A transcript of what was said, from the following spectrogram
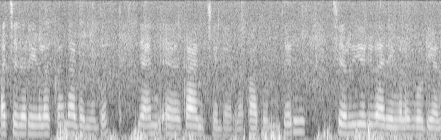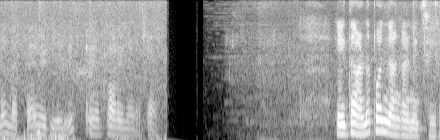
പച്ചക്കറികളൊക്കെ നടുന്നത് ഞാൻ കാണിച്ചിട്ടുണ്ടായിരുന്നു. അപ്പോൾ അതിന്റെ ഒരു ചെറിയൊരു കാര്യങ്ങളും കൂടിയാണ് ഇന്നത്തെ വീഡിയോയിൽ പറയുന്നത് കേട്ടോ. ഇതാണ് പൊന്നാങ്കണ്ണി ചീര.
